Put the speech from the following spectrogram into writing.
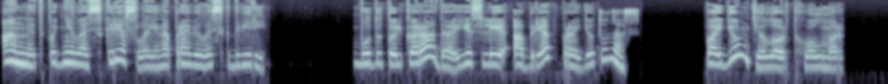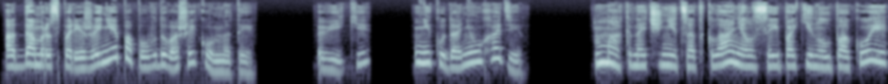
Аннет поднялась с кресла и направилась к двери. «Буду только рада, если обряд пройдет у нас. Пойдемте, лорд Холмар. Отдам распоряжение по поводу вашей комнаты. Вики, никуда не уходи». Маг-ночниц откланялся и покинул покои,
